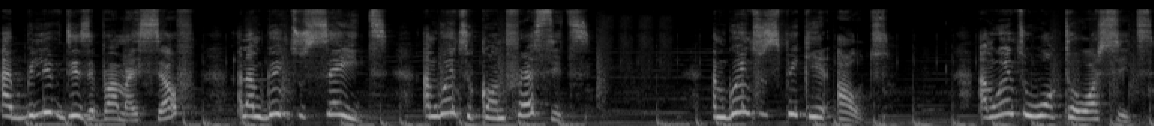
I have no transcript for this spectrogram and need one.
I believe this about myself and I'm going to say it. I'm going to confess it. I'm going to speak it out. I'm going to walk towards it.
